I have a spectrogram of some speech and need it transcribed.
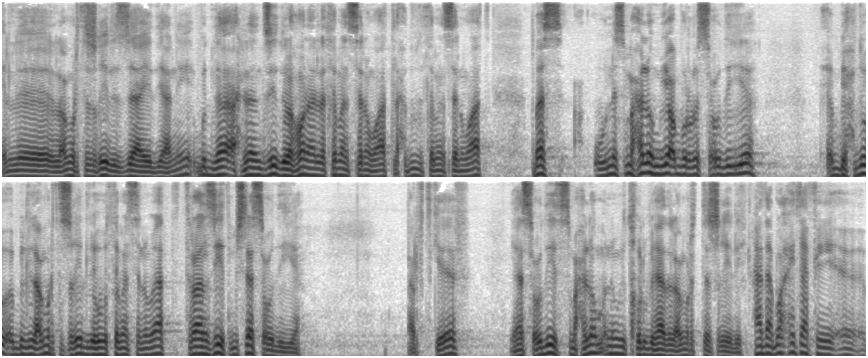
العمر التشغيلي الزايد. يعني بدنا إحنا نزيد لهون لثمان سنوات لحدود الثمان سنوات. بس ونسمح لهم يعبروا للسعودية بحدود بالعمر التشغيلي اللي هو ثمان سنوات ترانزيت مش للسعودية. عرفت كيف؟ يعني السعوديه تسمح لهم أنهم يدخلوا بهذا العمر التشغيلي. هذا بحث في آه،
